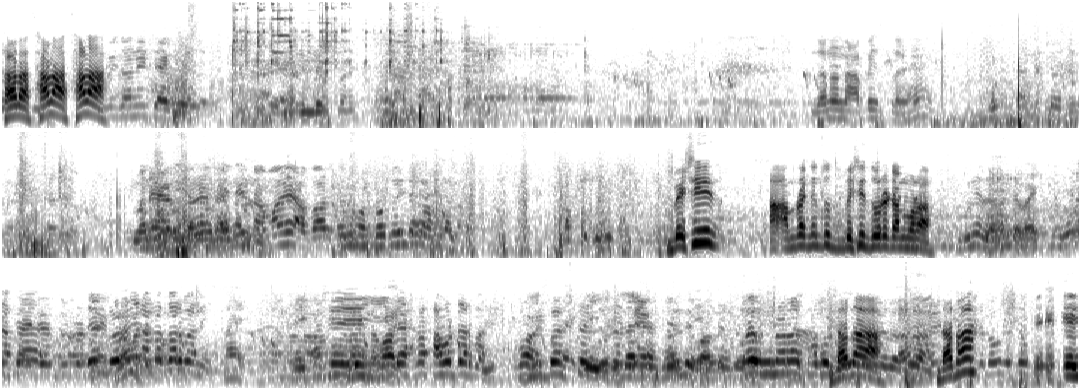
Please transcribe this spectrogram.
ছাড়া ছাড়া ছাড়া। দুজনেই ট্যাগ হয়ে যাবে যেন না পেছলে হ্যাঁ? মানে একবারে টাইনে নামায় আবার বেশি আ- আমরা কিন্তু বেশি জোরে টানবো না। দাদা দাদা এই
